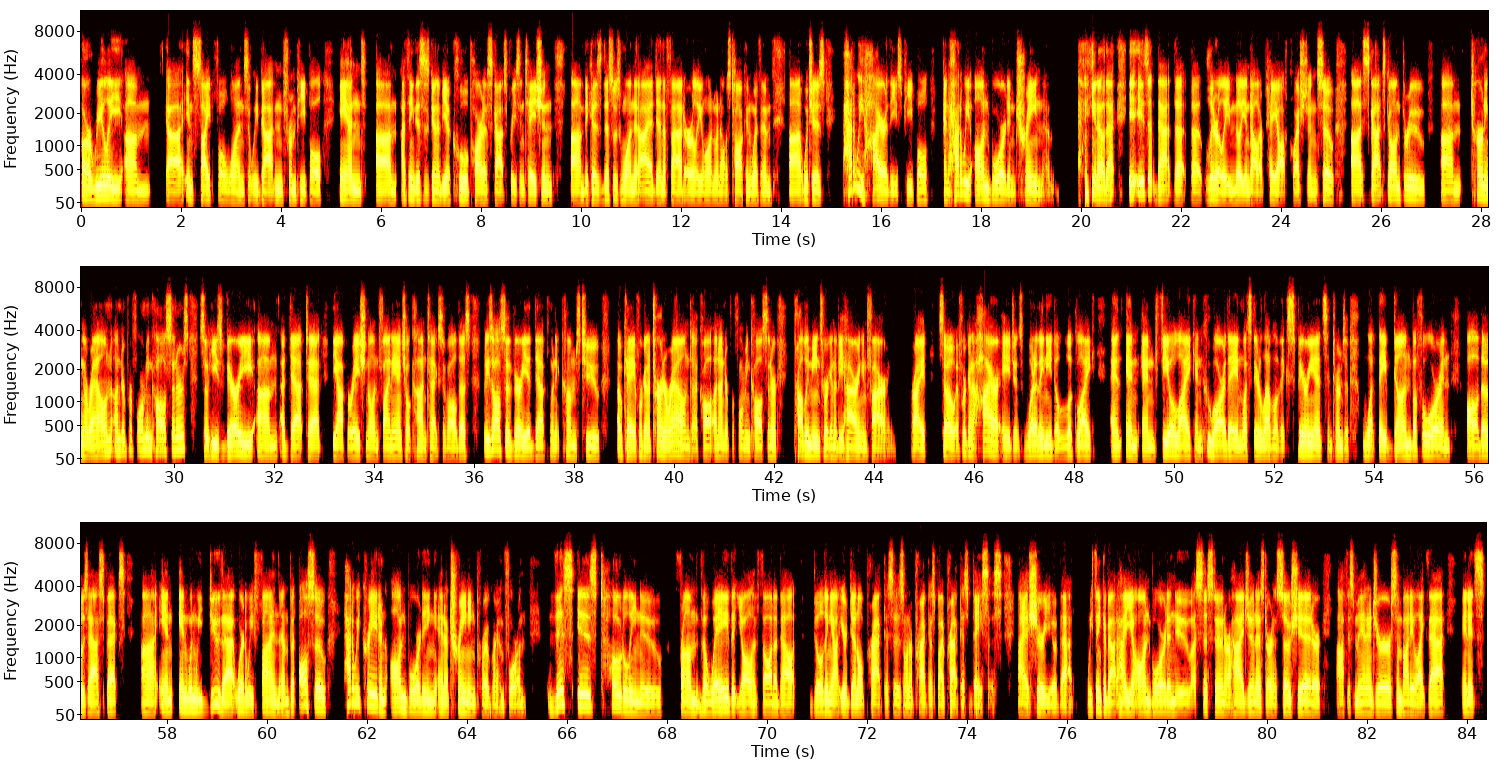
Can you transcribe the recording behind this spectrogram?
are really um, uh, insightful ones that we've gotten from people and um, i think this is going to be a cool part of scott's presentation um, because this was one that i identified early on when i was talking with him uh, which is how do we hire these people and how do we onboard and train them? You know that isn't that the the literally million dollar payoff question? So uh, scott's gone through um, turning around underperforming call centers so he's very um, adept at the operational and financial context of all this but he's also very adept when it comes to okay if we're going to turn around a call an underperforming call center probably means we're going to be hiring and firing right So if we're going to hire agents, what do they need to look like and and and feel like and who are they and what's their level of experience in terms of what they've done before and all of those aspects. Uh, and and when we do that, where do we find them? But also, how do we create an onboarding and a training program for them? This is totally new from the way that y'all have thought about building out your dental practices on a practice by practice basis. I assure you of that. We think about how you onboard a new assistant or hygienist or an associate or office manager or somebody like that. And it's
